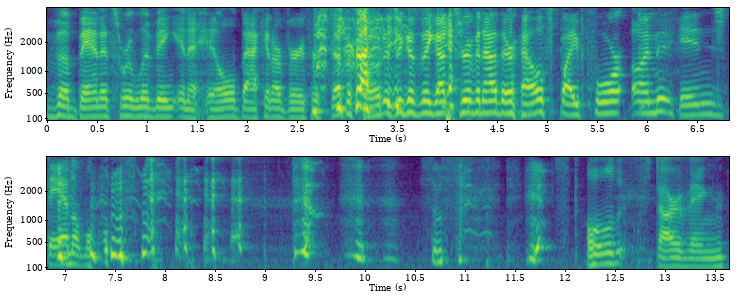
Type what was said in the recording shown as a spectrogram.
the bandits were living in a hill back in our very first That's episode right, is because they got yes. driven out of their house by four unhinged animals. Some st- old, starving,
